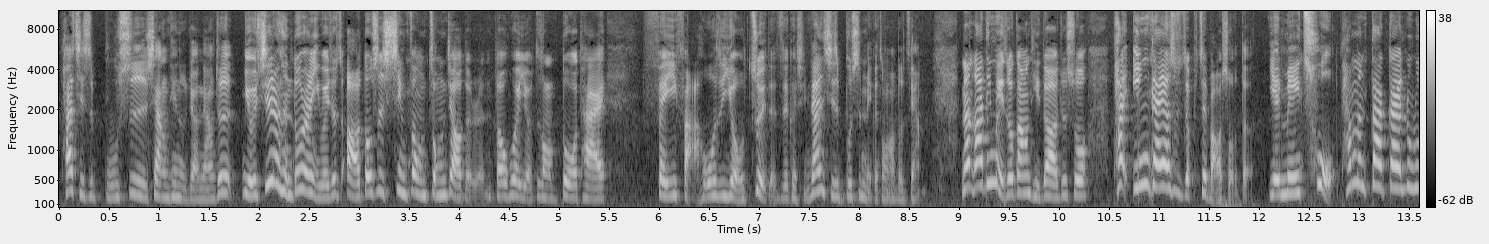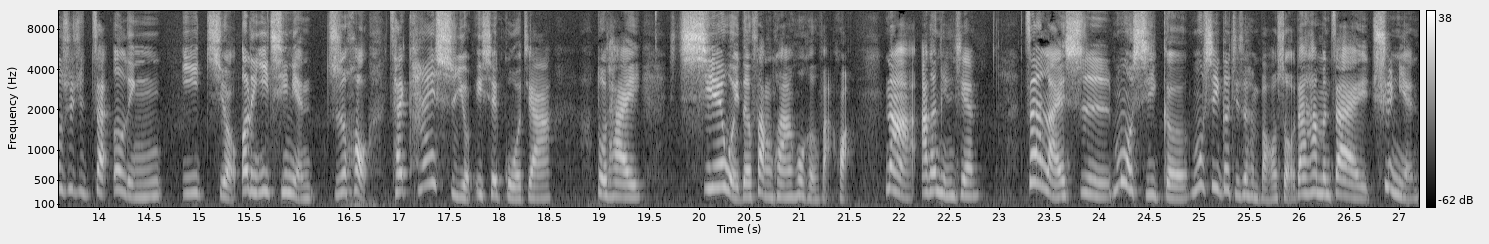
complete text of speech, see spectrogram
它其实不是像天主教那样，就是有些人很多人以为就是哦，都是信奉宗教的人都会有这种堕胎非法或者是有罪的这个行，但其实不是每个宗教都这样。那拉丁美洲刚刚提到，就是说它应该要是最最保守的，也没错。他们大概陆陆续续在二零一九、二零一七年之后，才开始有一些国家堕胎些微的放宽或合法化。那阿根廷先。再来是墨西哥，墨西哥其实很保守，但他们在去年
